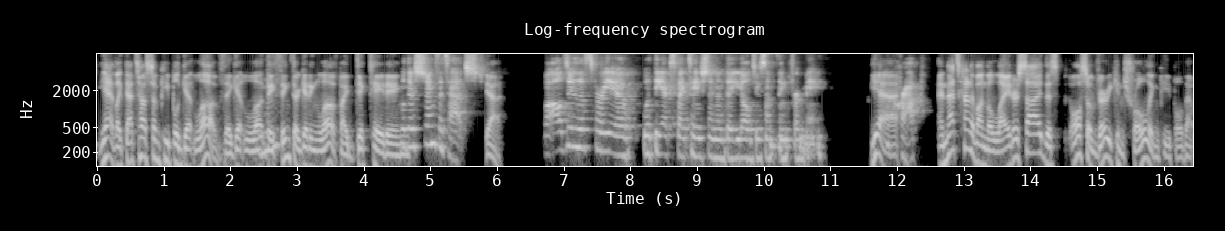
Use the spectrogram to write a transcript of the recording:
Yeah, like that's how some people get love. They get love. Mm-hmm. They think they're getting love by dictating. Well, there's strings attached. Yeah. Well, I'll do this for you with the expectation that you'll do something for me. Yeah. Oh, crap. And that's kind of on the lighter side. This also very controlling people that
